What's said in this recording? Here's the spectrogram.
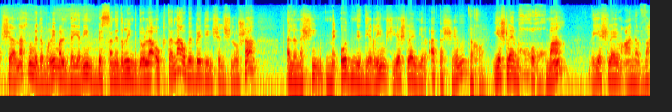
כשאנחנו מדברים על דיינים בסנהדרין גדולה או קטנה או בבית דין של שלושה? על אנשים מאוד נדירים שיש להם יראת השם, נכון. יש להם חוכמה ויש להם ענווה.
